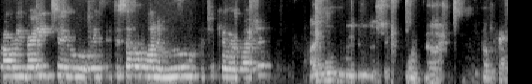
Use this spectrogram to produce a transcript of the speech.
Are we ready to, if- does someone want to move a particular budget? I move we do the six point nine. Okay.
